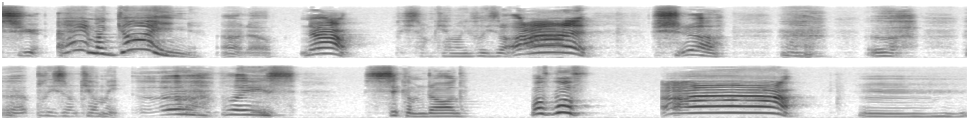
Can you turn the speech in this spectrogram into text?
Hey, my gun! Oh no. No! Please don't kill me. Please don't. Ah! Sh- uh, uh, uh, please don't kill me. Uh, please. Sick 'em, dog. Woof woof! Ah! Mm.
